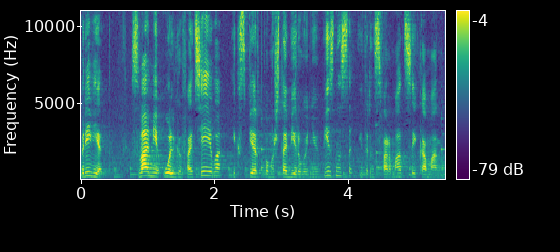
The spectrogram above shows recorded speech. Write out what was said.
Привет! С вами Ольга Фатеева, эксперт по масштабированию бизнеса и трансформации команды.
